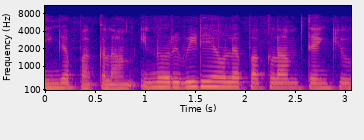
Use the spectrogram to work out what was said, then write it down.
நீங்கள் பார்க்கலாம். இன்னொரு வீடியோவில் பார்க்கலாம். தேங்க்யூ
